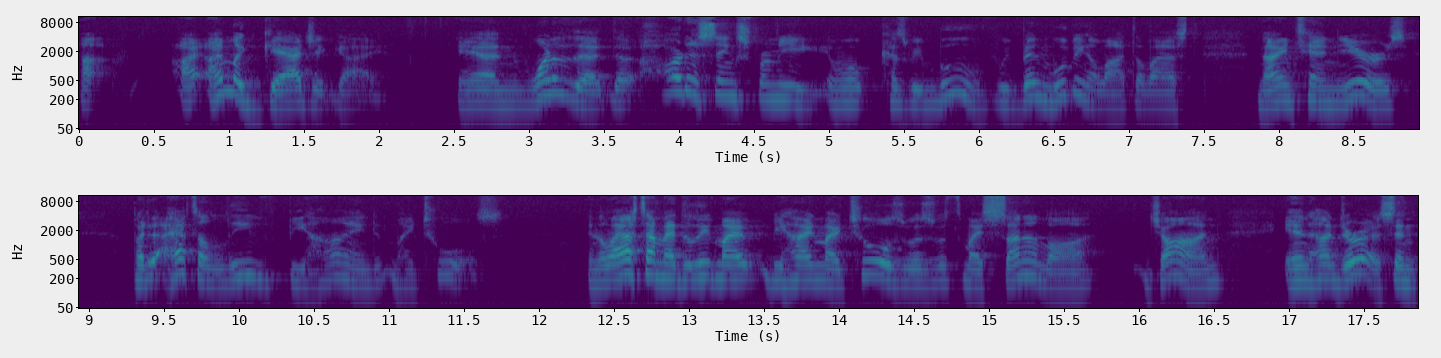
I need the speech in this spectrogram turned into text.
Uh, I, am a gadget guy. And one of the, the hardest things for me, because we move, we've been moving a lot the last nine, ten years, but I have to leave behind my tools. And the last time I had to leave my, behind my tools was with my son in law, John, in Honduras. And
